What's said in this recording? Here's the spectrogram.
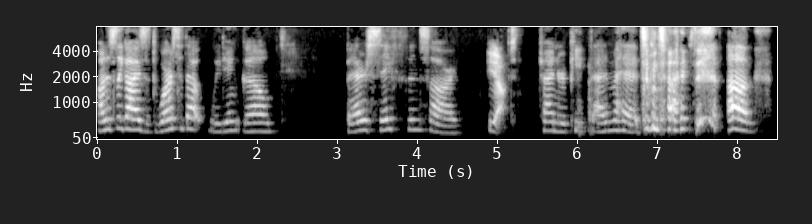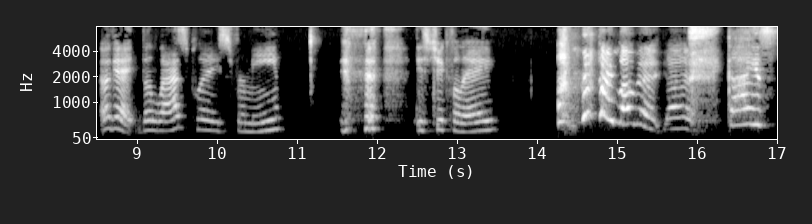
honestly, guys, it's worth it that we didn't go. Better safe than sorry. Yeah. Trying to repeat that in my head sometimes. um. Okay, the last place for me is Chick Fil A. I love it. Yes. Guys,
